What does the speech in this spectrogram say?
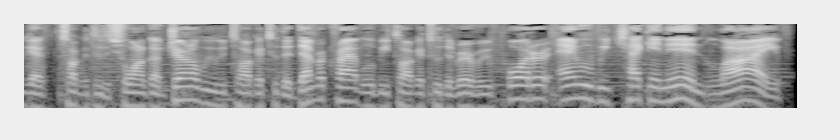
we got talking to the Shawangunk Journal. We were talking to the Democrat. We'll be talking to the River Reporter. And we'll be checking in live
